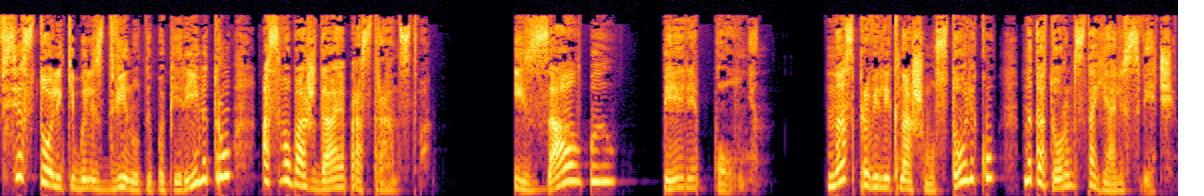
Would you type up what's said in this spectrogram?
Все столики были сдвинуты по периметру, освобождая пространство. И зал был переполнен. Нас провели к нашему столику, на котором стояли свечи.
